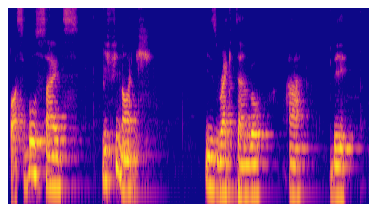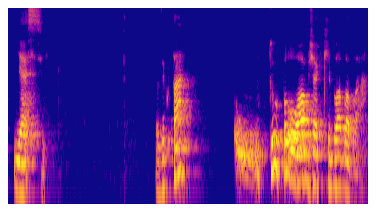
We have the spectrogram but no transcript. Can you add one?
possible sides if not is rectangle A, B e S. Vou executar. O tuple object blá blá blá.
